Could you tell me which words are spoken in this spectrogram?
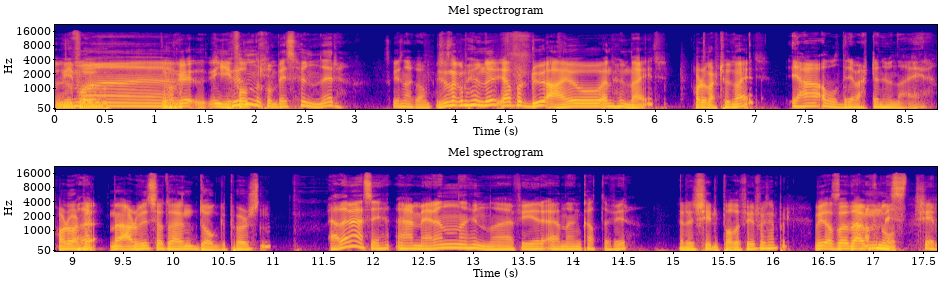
vi får må får, kan ikke gi folk Hund, kompis. Hunder skal vi snakke om. Vi skal snakke om hunder. Ja, for du er jo en hundeeier. Har du vært hundeeier? Jeg har aldri vært en hundeeier. Har du vært det? Men er du vil si at du er en dog person? Ja, det vil jeg si. Jeg er mer en hundefyr enn en kattefyr. Eller skilpaddefyr, for eksempel? Vi- Altså, det er jo noe, mest fire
